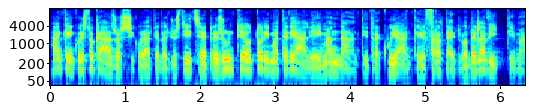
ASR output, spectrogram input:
Anche in questo caso assicurati alla giustizia i presunti autori materiali e i mandanti, tra cui anche il fratello della vittima.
